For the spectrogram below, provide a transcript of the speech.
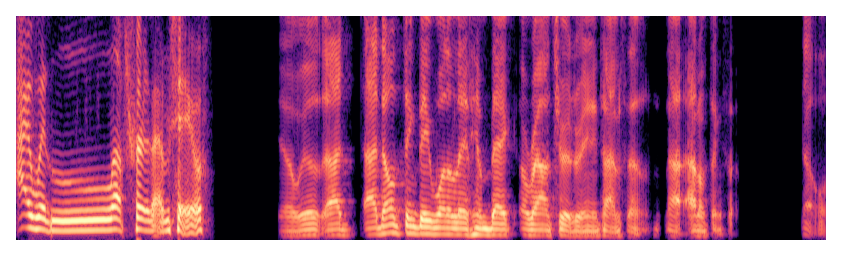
I would love for them to. Yeah, well, I I don't think they want to let him back around children anytime soon. I, I don't think so. no,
